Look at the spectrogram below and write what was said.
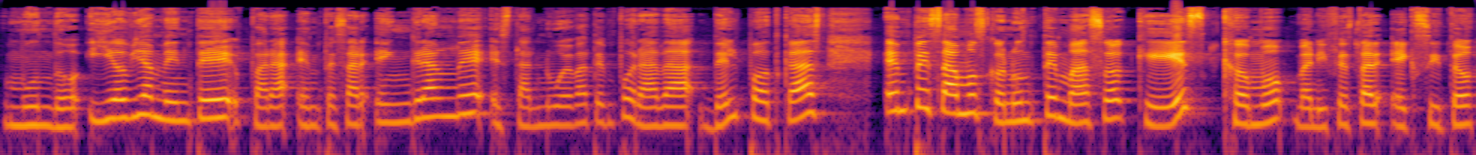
mundo. Y obviamente para empezar en grande esta nueva temporada del podcast, empezamos con un temazo que es cómo manifestar éxito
